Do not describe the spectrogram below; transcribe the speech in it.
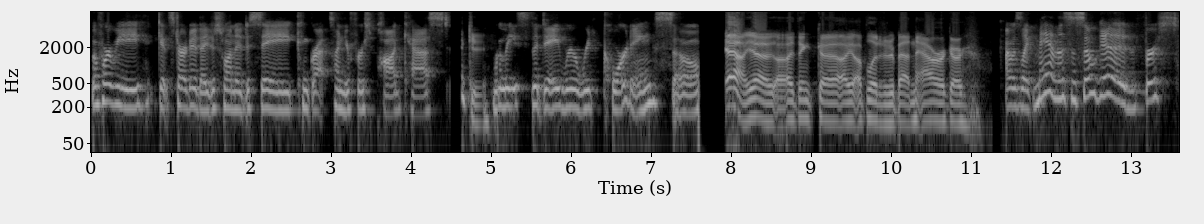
Before we get started, I just wanted to say congrats on your first podcast. Thank you. Released the day we're recording, so Yeah, yeah. I think uh, I uploaded it about an hour ago. I was like, man, this is so good. First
